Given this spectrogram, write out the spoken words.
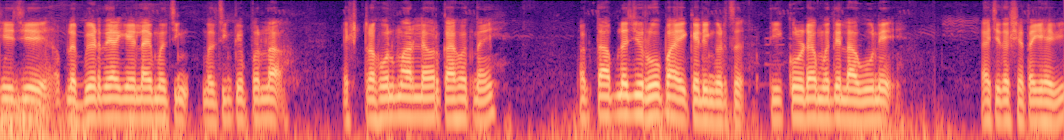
हे जे आपलं बेड तयार केलेलं आहे मल्चिंग मल्चिंग पेपरला एक्स्ट्रा होल मारल्यावर काय होत नाही. फक्त आपलं जे रोप आहे कलिंगडचं ती कोरड्यामध्ये लागू नये याची दक्षता घ्यावी.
